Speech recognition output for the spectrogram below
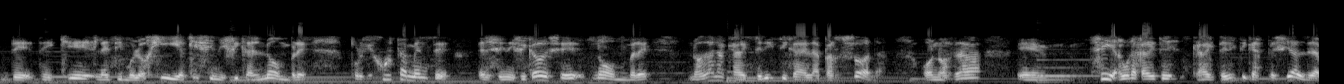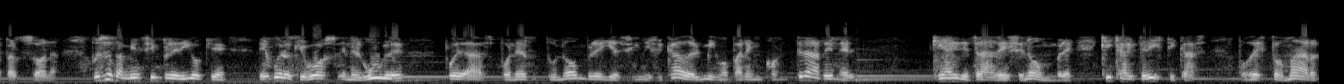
de, de, qué es la etimología, qué significa el nombre, porque justamente el significado de ese nombre nos da la característica de la persona o nos da eh, sí, alguna característica especial de la persona. Por eso también siempre digo que es bueno que vos en el Google puedas poner tu nombre y el significado del mismo para encontrar en él qué hay detrás de ese nombre, qué características podés tomar,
